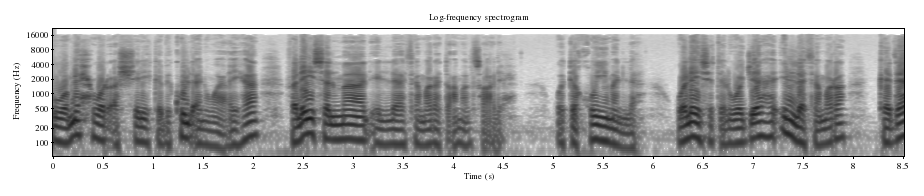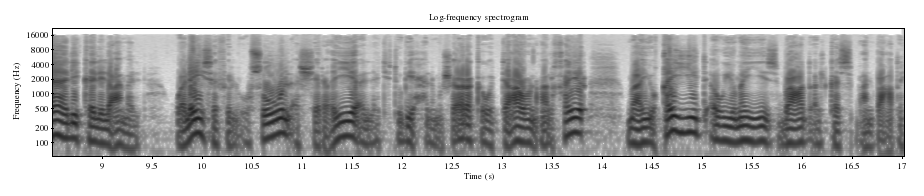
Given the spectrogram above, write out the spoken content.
هو محور الشركة بكل أنواعها فليس المال إلا ثمرة عمل صالح وتقويما له وليست الوجاهة إلا ثمرة كذلك للعمل وليس في الأصول الشرعية التي تبيح المشاركة والتعاون على الخير ما يقيد أو يميز بعض الكسب عن بعضه.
